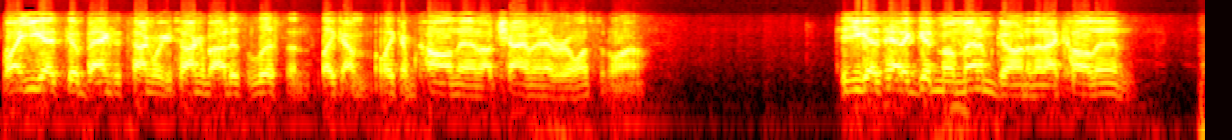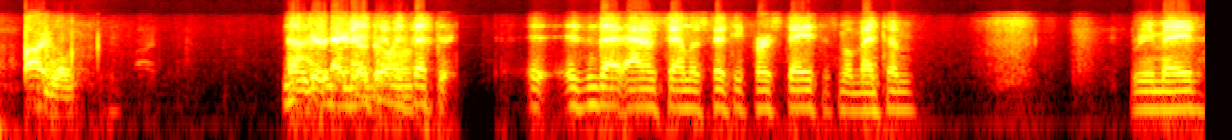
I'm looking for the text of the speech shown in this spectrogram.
why don't you guys go back to talking what you're talking about? Just listen, like I'm like I'm calling in. I'll chime in every once in a while. Because you guys had a good momentum going, and then I called in. Hardly. No, good momentum, going. is that the, isn't that Adam Sandler's 51st Days? It's Momentum remade.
